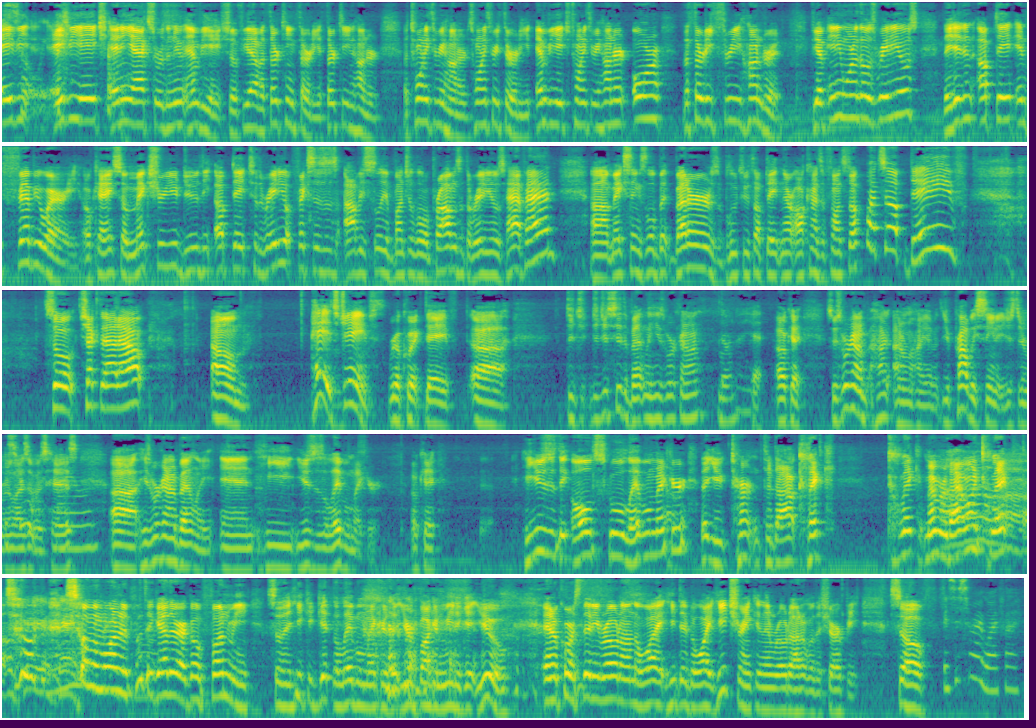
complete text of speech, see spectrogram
AV, So. AVH, NEX, or the new MVH. So if you have a 1330, a 1300, a 2300, a 2330, MVH 2300, or the 3300. If you have any one of those radios, they did an update in February. Okay, so make sure you do the update to the radio. It fixes obviously a bunch of little problems that the radios have had. Uh, makes things a little bit better. There's a Bluetooth update in there, all kinds of fun stuff. What's up, Dave? So check that out. Um, hey, it's James. Real quick, Dave. Uh, did you did you see the Bentley he's working on? No, not yet. Okay, so he's working on. I don't know how you haven't. You've probably seen it. You just didn't realize it was his. Uh, he's working on a Bentley, and he uses a label maker. Okay, he uses the old school label maker that you turn to dial, click, click. Remember that one? Click. Oh, So, okay, okay. someone wanted to put together a GoFundMe so that he could get the label maker that you're bugging me to get you. And of course, then he wrote on the white. He did the white heat shrink and then wrote on it with a sharpie. So Is this the right Wi-Fi?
